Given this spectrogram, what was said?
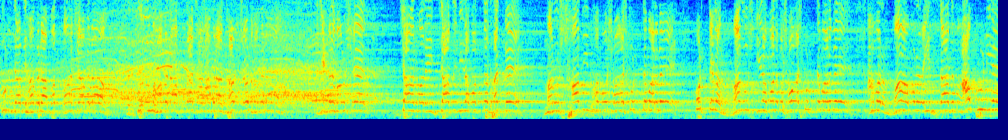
গুন্ডামি হবে না, বদমাশ হবে না, জুলুম হবে না, অত্যাচার হবে না, ধর্ষণ হবে না। যেখানে মানুষের চার মানে জাতি নিরাপত্তা থাকবে। মানুষ স্বাধীনভাবে বসবাস করতে পারবে। প্রত্যেকটা মানুষ নিরাপদে বসবাস করতে পারবে। আমার মা বোনের ইজ্জাত এবং নিয়ে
